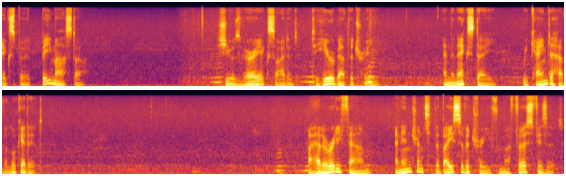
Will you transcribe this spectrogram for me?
expert bee master. She was very excited to hear about the tree, and the next day we came to have a look at it. I had already found an entrance at the base of a tree from my first visit.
